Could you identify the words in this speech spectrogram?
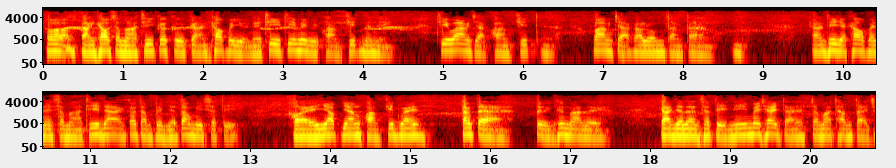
เพราะการเข้าสมาธิก็คือการเข้าไปอยู่ในที่ที่ไม่มีความคิดนั่นเอง ที่ว่างจากความคิด ว่างจากอารมณ์ต่างๆ การที่จะเข้าไปในสมาธิได้ก็จำเป็นจะต้องมีสติ คอยยับยั้งความคิดไว้ตั้งแต่ตื่นขึ้นมาเลย การเจริญสตินี้ไม่ใช่แต่จะมาทำแต่เฉ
